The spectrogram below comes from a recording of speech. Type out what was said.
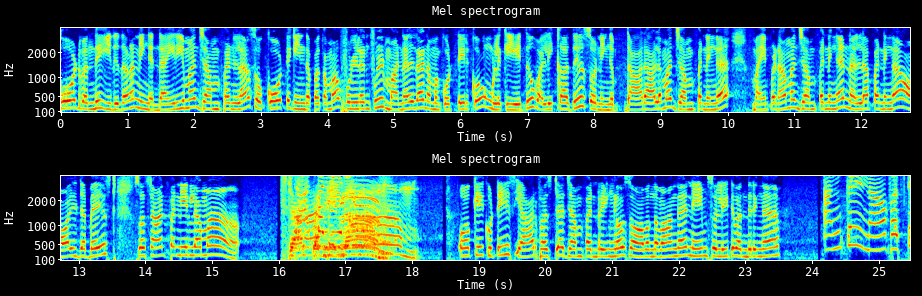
கோட் வந்து இதுதான். நீங்கள் தைரியமாக ஜம்ப் பண்ணலாம். ஸோ கோட்டுக்கு இந்த பக்கமாக ஃபுல் அண்ட் ஃபுல் மணல் தான் நம்ம கொட்டியிருக்கோம் உங்களுக்கு எதுவும் வலிக்காது. ஸோ நீங்கள் தாராளமாக ஜம்ப் பண்ணுங்க. பயப்படாமல் ஜம்ப் பண்ணுங்க. நல்லா பண்ணுங்க. All the best so start பண்ணிடலாமா ஸ்டார்ட் பண்ணிடலாம். ஓகே குட்டீஸ் யார் ஃபர்ஸ்ட்டாக ஜம்ப் பண்ணுறீங்களோ ஸோ அவங்க வாங்க நேம் சொல்லிட்டு வந்துடுங்க அங்கிள் நான் ஃபர்ஸ்ட்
